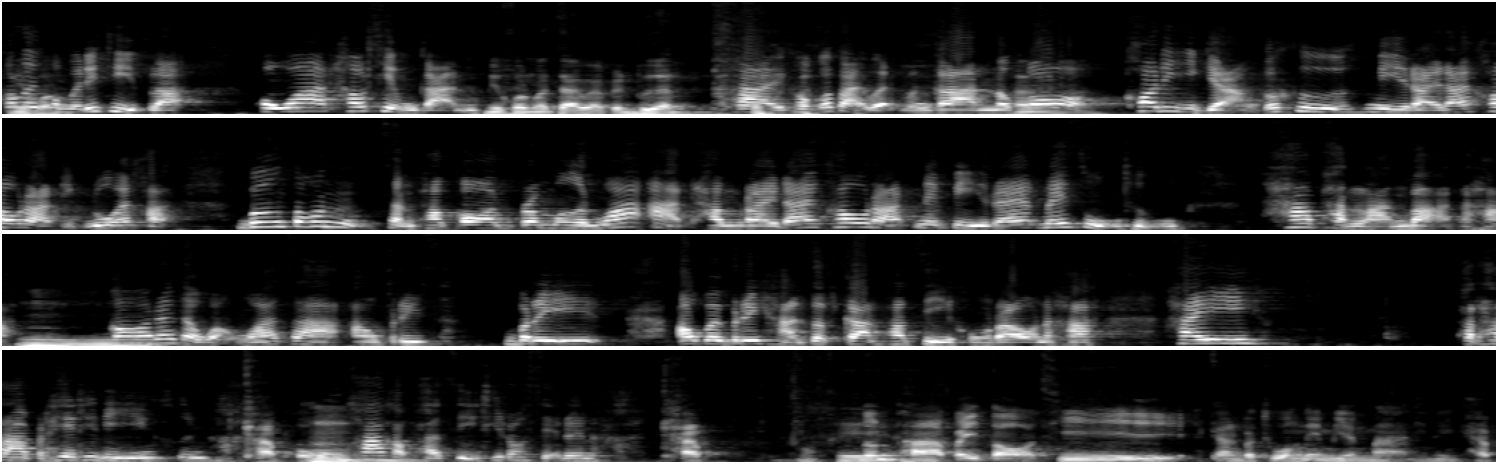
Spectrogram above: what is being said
ก็เลยมีคนคอมเพ t ติทีฟละ เพราะว่าเท่าเทียมกัน มีคนมาจ่ายแบบเป็นเพื่อน ใช่เขาก็จ่าย VAT เหมือนกัน แล้วก็อ่าข้อดีอีกอย่างก็คือมีรายได้เข้ารัฐอีกด้วยค่ะ เบื้องต้นสรรพากรประเมินว่าอาจทำรายได้เข้ารัฐในปีแรกได้สูงถึง 5,000 ล้านบาทนะคะอืมก็ได้แต่หวังว่าจะเอาบริษัทบริเอาไปบริหารจัดการภาษีของเรานะคะ ให้พัฒนาประเทศที่ดียิ่งขึ้นค่ะครับผมคุ้มค่ากับภาษีที่เราเสียด้วยนะคะ ครับโอเคนนท์พาไปต่อที่การประท้วงในเมียนมานิดนึงครับ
